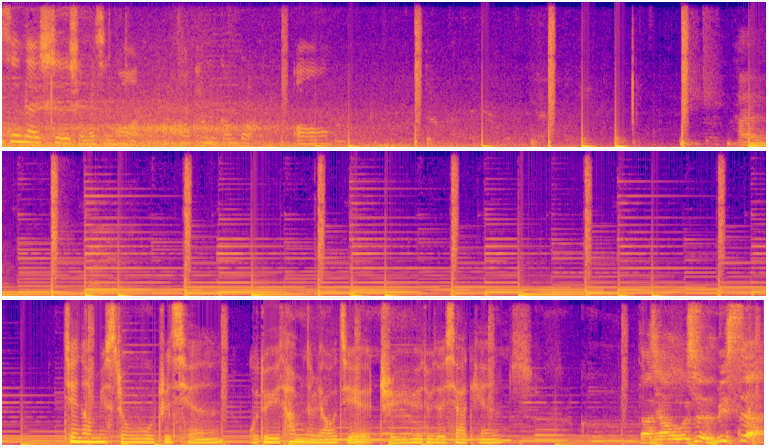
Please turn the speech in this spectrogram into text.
现在是什么情况啊？他们刚到。哦。见到 Mr. Wu 之前，我对于他们的了解止于乐队的夏天。大家好，我是 Mr.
